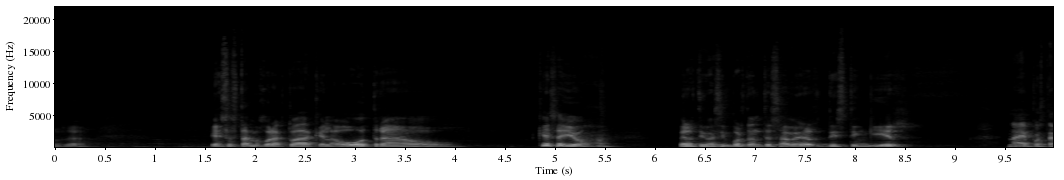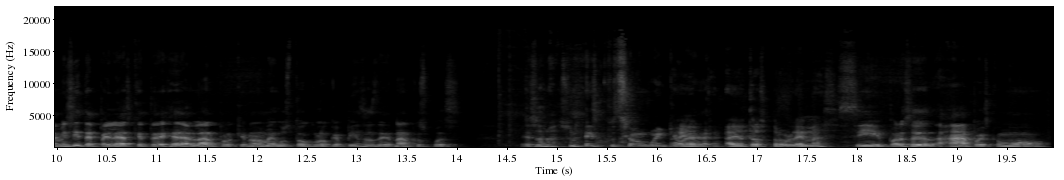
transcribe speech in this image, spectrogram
o sea, eso está mejor actuada que la otra o qué sé yo. Ajá. Pero digo, es importante saber distinguir no, y pues también si te peleas que te deje de hablar porque no me gustó lo que piensas de narcos, pues eso no es una discusión, güey. Hay, hay, otros problemas. Sí, por eso, ajá, pues como...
